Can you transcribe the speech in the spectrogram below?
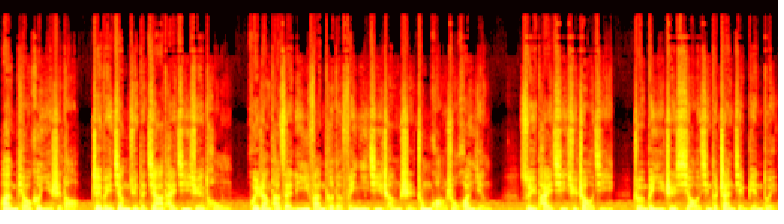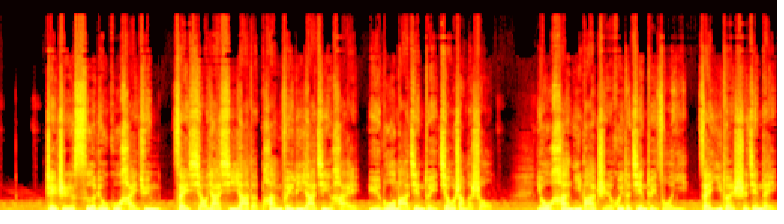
安条克意识到这位将军的迦太基血统会让他在黎凡特的腓尼基城市中广受欢迎，遂派其去召集准备一支小型的战舰编队。这支色流古海军在小亚细亚的潘菲利亚近海与罗马舰队交上了手，由汉尼拔指挥的舰队左翼在一段时间内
